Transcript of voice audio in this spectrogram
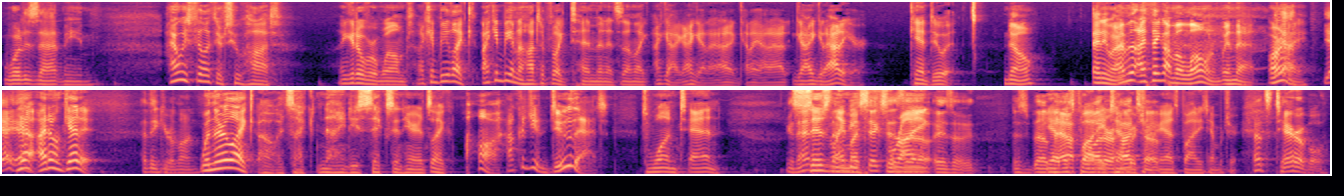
What does that mean? I always feel like they're too hot. I get overwhelmed. I can be like, I can be in a hot tub for like ten minutes, and I'm like, I got, I got, I got, I got, I get out of here. Can't do it. No. Anyway, I'm, I think I'm alone in that, aren't Yeah. I? Yeah, yeah. Yeah, I don't get it. I think you're alone. When they're like, oh, it's like 96 in here. It's like, oh, how could you do that? It's 110. And that Sizzling, my 96 is frying. a, is a is a yeah, that's body temperature. Yeah, it's body temperature. That's terrible.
